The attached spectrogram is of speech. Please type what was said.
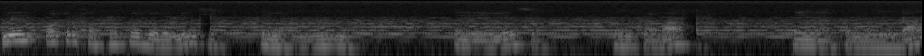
tienen otros objetos de obediencia en la familia, en la iglesia, en el trabajo, en la comunidad.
